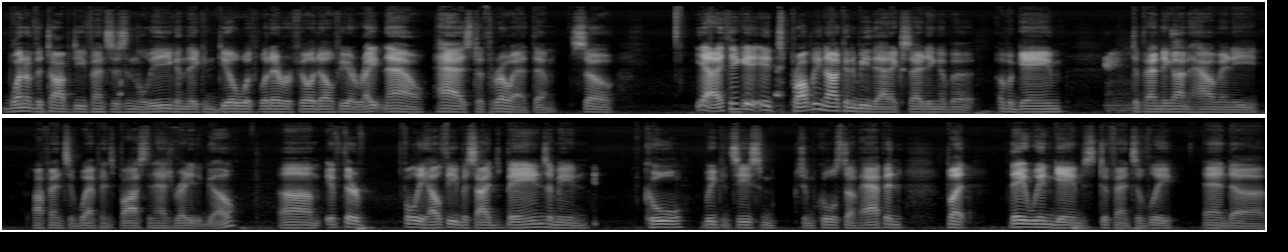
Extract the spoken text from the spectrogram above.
one of the top defenses in the league, and they can deal with whatever Philadelphia right now has to throw at them. So, yeah, I think it's probably not going to be that exciting of a of a game, depending on how many offensive weapons Boston has ready to go. Um, if they're fully healthy, besides Baynes, I mean, cool. We could see some some cool stuff happen, but they win games defensively, and uh,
